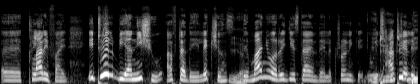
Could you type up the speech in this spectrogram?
uh, clarified, it will be an issue after the elections. Yeah. The manual register and the electronic will It- it will actually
